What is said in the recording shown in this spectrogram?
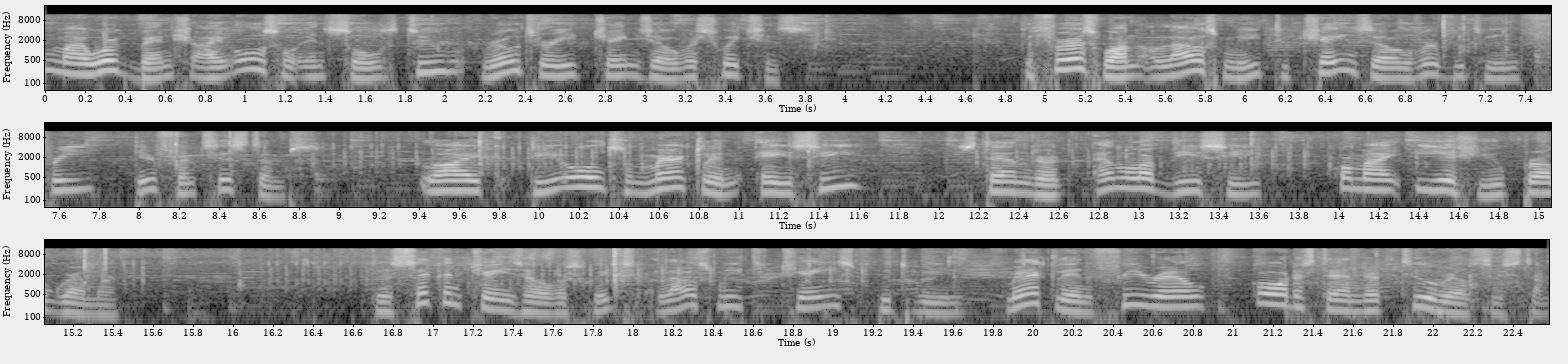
In my workbench I also installed two rotary changeover switches. The first one allows me to change over between three different systems, like the old Märklin AC, standard analog DC or my ESU programmer. The second changeover switch allows me to change between Märklin 3-rail or the standard 2-rail system.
